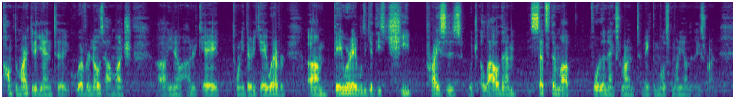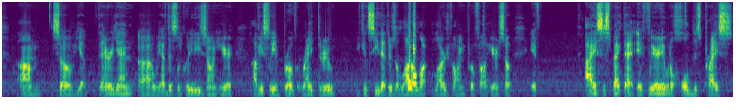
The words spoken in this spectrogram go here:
pump the market again to whoever knows how much, uh, you know, 100k, 20, 30k, whatever, um, they were able to get these cheap prices, which allow them sets them up for the next run to make the most money on the next run. Um, so, yep, there again, uh, we have this liquidity zone here. Obviously, it broke right through you can see that there's a lot of lar- large volume profile here. So if I suspect that if we're able to hold this price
